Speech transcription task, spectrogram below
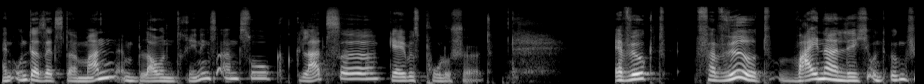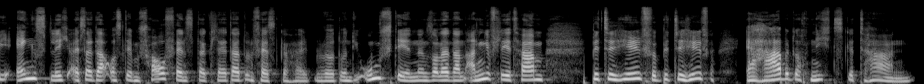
Ein untersetzter Mann im blauen Trainingsanzug, Glatze, gelbes Poloshirt. Er wirkt verwirrt, weinerlich und irgendwie ängstlich, als er da aus dem Schaufenster klettert und festgehalten wird. Und die Umstehenden soll er dann angefleht haben, bitte Hilfe, bitte Hilfe. Er habe doch nichts getan.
